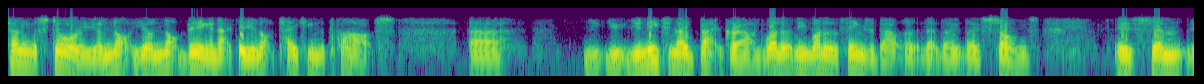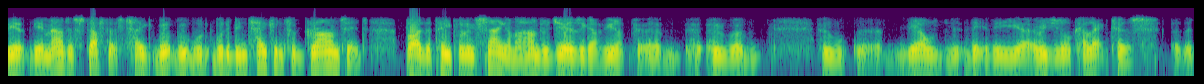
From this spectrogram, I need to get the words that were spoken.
telling a story. You're not you're not being an actor. You're not taking the parts. Uh, you, you you need to know background. One of, I mean one of the things about uh, that, those, those songs is um, the the amount of stuff that's take would, would, have been taken for granted by the people who sang them hundred years ago. You know, uh, who. Um, who uh, the old the, the uh, original collectors at the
